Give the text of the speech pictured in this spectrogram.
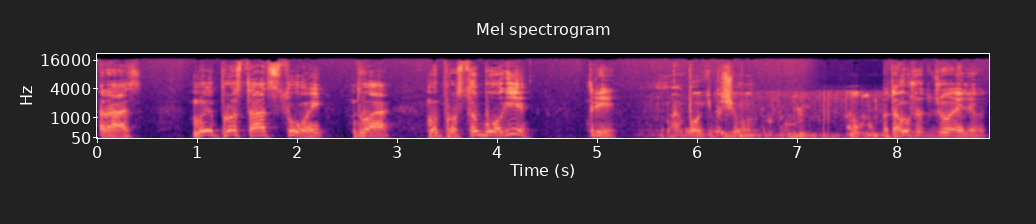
раз, мы просто отстой, два, мы просто боги, три. А боги почему? Потому что это Джо Эллиот.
